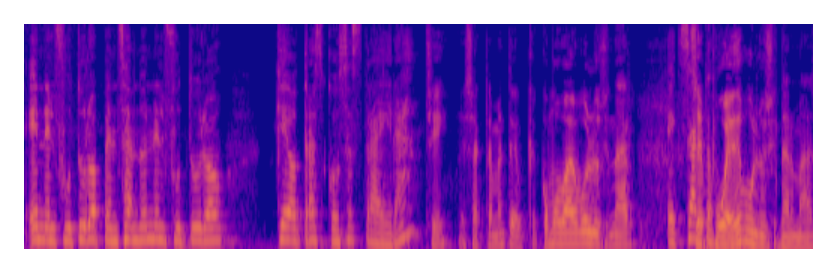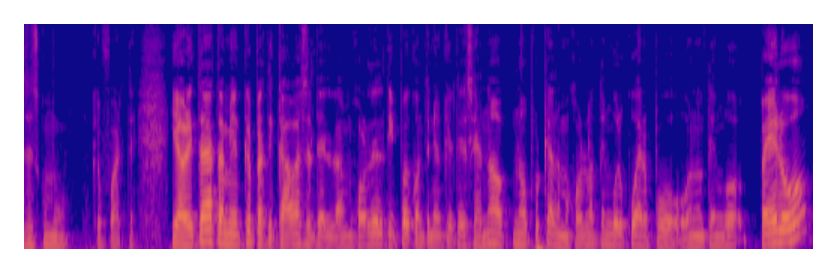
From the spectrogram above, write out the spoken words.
en el futuro, pensando en el futuro, ¿qué otras cosas traerá? Sí, exactamente. ¿Cómo va a evolucionar? Exacto. Se puede evolucionar más, es como que fuerte. Y ahorita también que platicabas el de, a lo mejor del tipo de contenido que yo te decía, no, no porque a lo mejor no tengo el cuerpo o no tengo, pero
